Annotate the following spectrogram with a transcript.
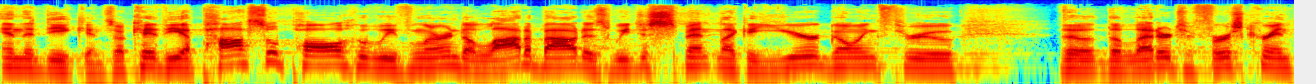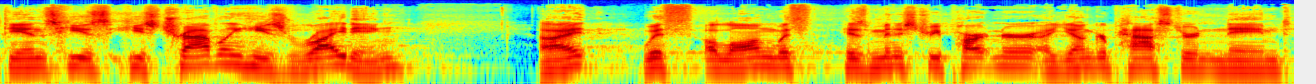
and the deacons. Okay, the Apostle Paul, who we've learned a lot about as we just spent like a year going through the, the letter to 1 Corinthians, he's, he's traveling, he's writing, all right, with, along with his ministry partner, a younger pastor named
